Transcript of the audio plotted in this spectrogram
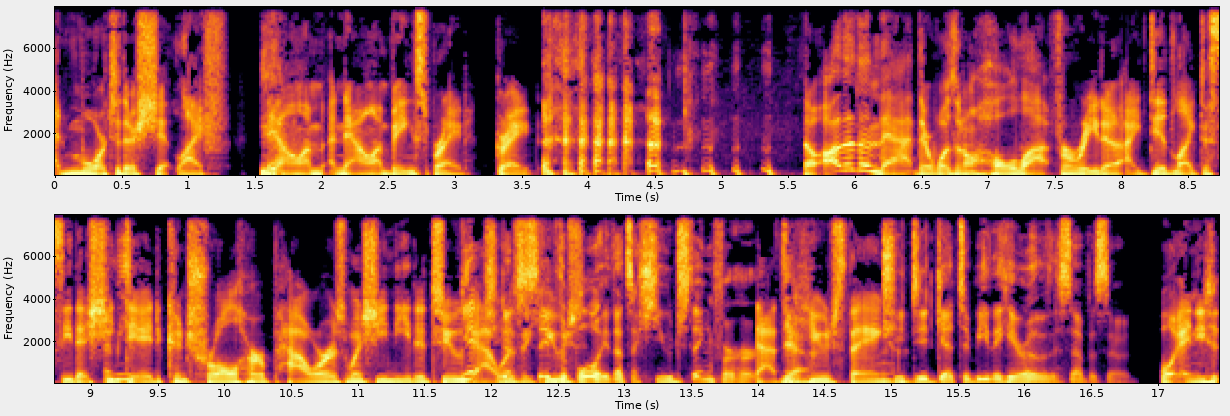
add more to their shit life. Now I'm now I'm being sprayed. Great. so other than that, there wasn't a whole lot for Rita. I did like to see that she I mean- did control her powers when she needed to. Yeah, that was to a save huge the boy. That's a huge thing for her. that's a huge thing. she did get to be the hero of this episode. Well, and you,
